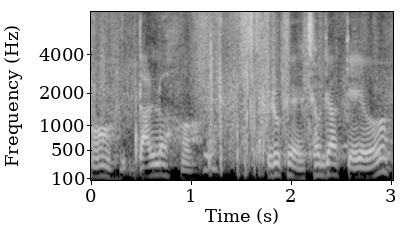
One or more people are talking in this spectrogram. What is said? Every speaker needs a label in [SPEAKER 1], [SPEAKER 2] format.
[SPEAKER 1] 어, 날러. 어. 이렇게 저기 할게요.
